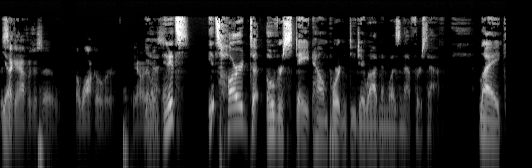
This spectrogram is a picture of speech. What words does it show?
the Yeah. second half was just a a walkover. You know, yeah. was and it's it's hard to overstate how important DJ Rodman was in that first half. Like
